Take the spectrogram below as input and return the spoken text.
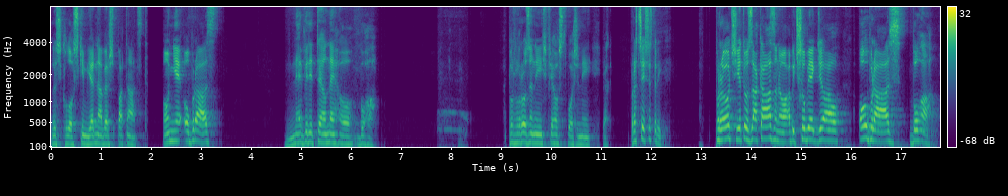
List Koloským 1, verš 15. On je obraz neviditelného Boha. Prvorozený, všeho stvořený. Jak... Bratři a sestry, proč je to zakázáno, aby člověk dělal obraz Boha?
